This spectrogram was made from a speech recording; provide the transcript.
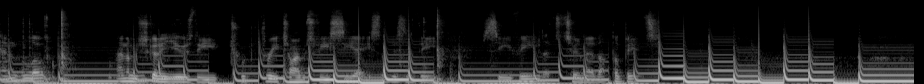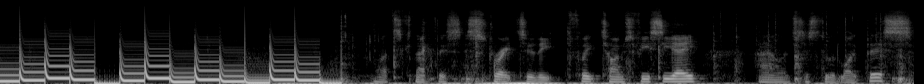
envelope and I'm just going to use the three times VCA. So this is the CV. Let's turn that up a bit. Let's connect this straight to the three times VCA, and let's just do it like this.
